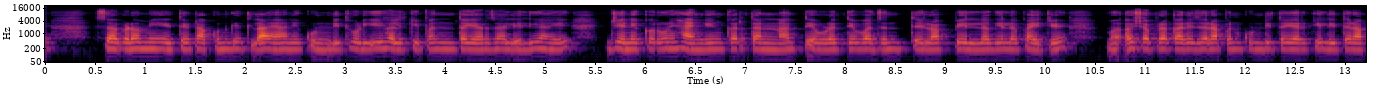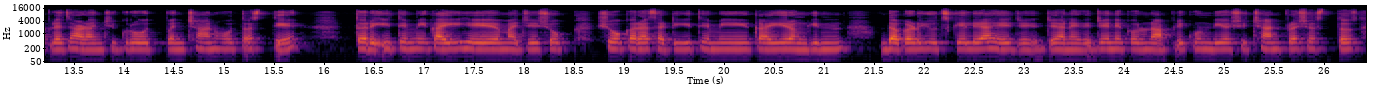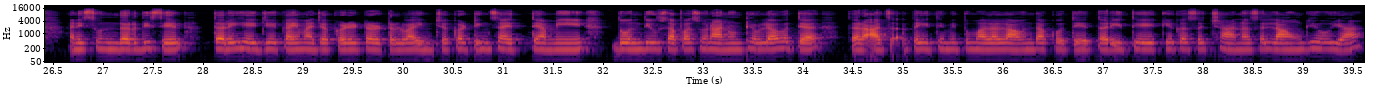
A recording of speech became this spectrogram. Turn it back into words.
सगळं मी इथे टाकून घेतलं आहे आणि कुंडी थोडी हलकी पण तयार झालेली आहे. जेणेकरून हँगिंग करताना तेवढं ते वजन त्याला पेललं गेलं पाहिजे. मग अशा प्रकारे जर आपण कुंडी तयार केली तर आपल्या झाडांची ग्रोथ पण छान होत असते. तर इथे मी काही हे माझे शो शो करासाठी इथे मी काही रंगीन दगड यूज केले आहे जे ज्याने जेणेकरून आपली कुंडी अशी छान प्रशस्त आणि सुंदर दिसेल. तर हे जे काही माझ्याकडे टर्टल वाईनच्या कटिंग्स आहेत त्या मी दोन दिवसापासून आणून ठेवल्या होत्या. तर आज आता इथे मी तुम्हाला लावून दाखवते. तर इथे एक एक असं छान असं लावून घेऊया.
